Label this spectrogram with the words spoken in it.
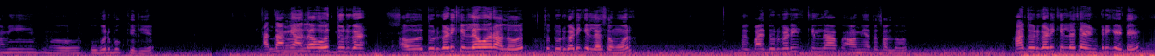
आम्ही उबर बुक केली आहे. आता आम्ही आलो आहोत दुर्गा दुर्गाडी किल्ल्यावर आलो आहोत. तो दुर्गाडी किल्ल्यासमोर. बाय दुर्गाडी किल्ला आम्ही आता चाललो आहोत. हा दुर्गाडी किल्ल्याचा एंट्री गेट आहे.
